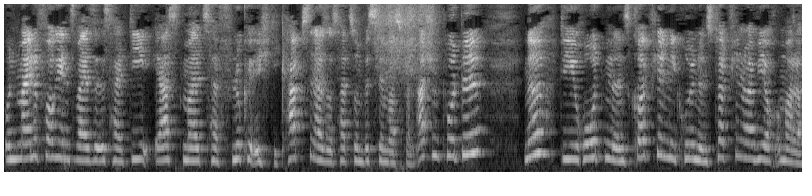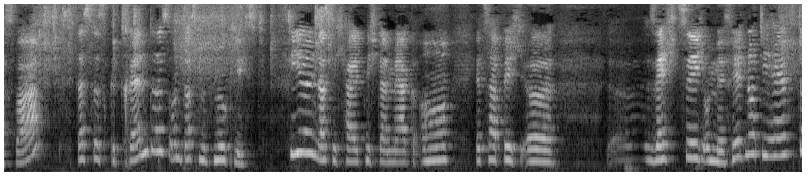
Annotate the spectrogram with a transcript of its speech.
und meine Vorgehensweise ist halt die, erstmal zerpflücke ich die Kapseln. Also es hat so ein bisschen was von Aschenputtel. Ne? Die roten ins Kröpfchen, die grünen ins Töpfchen oder wie auch immer das war. Dass das getrennt ist und das mit möglichst vielen, dass ich halt nicht dann merke, oh, jetzt habe ich... Äh, 60 und mir fehlt noch die Hälfte.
